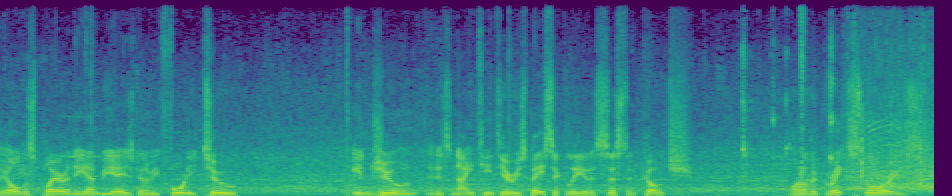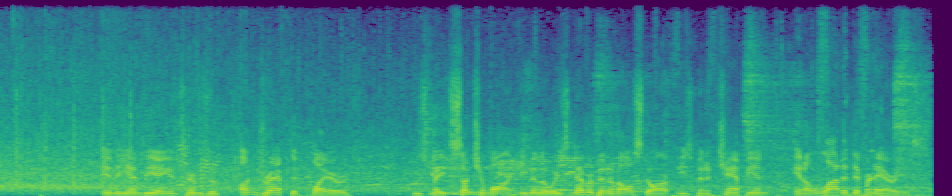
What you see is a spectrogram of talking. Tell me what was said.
The oldest player in the NBA is going to be 42 in June in his 19th year. He's basically an assistant coach. One of the great stories in the NBA in terms of undrafted players who's made such a mark. Even though he's never been an all-star, he's been a champion in a lot of different areas.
